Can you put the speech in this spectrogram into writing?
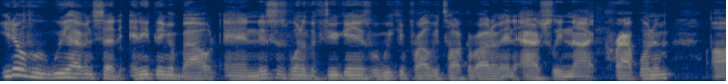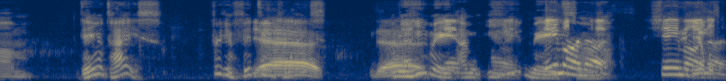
you know who we haven't said anything about, and this is one of the few games where we could probably talk about him and actually not crap on him. Um, Daniel Theis, freaking fifteen Yeah. points. yeah. I mean, he made. I mean, he made. Shame made. on some- us. Shame on almost us.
